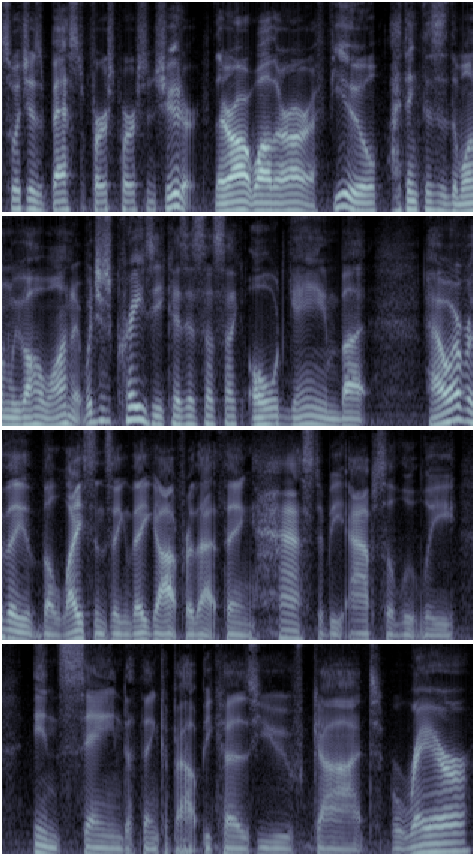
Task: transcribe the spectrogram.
Switch's best first-person shooter. There are, while there are a few, I think this is the one we've all wanted, which is crazy because it's this like old game, but however they the licensing they got for that thing has to be absolutely insane to think about because you've got Rare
